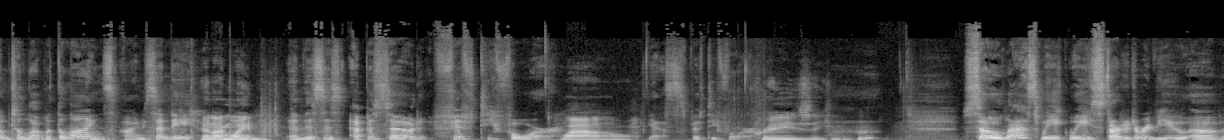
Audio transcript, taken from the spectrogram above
welcome to Love with the Lines. I'm Cindy, And I'm Wayne. and this is episode 54. Wow. Yes, 54. Crazy. Mm-hmm. So last week we started a review of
